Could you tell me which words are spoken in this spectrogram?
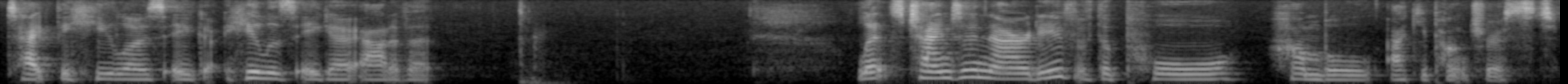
Take the healer's ego, healer's ego out of it. Let's change the narrative of the poor, humble acupuncturist.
